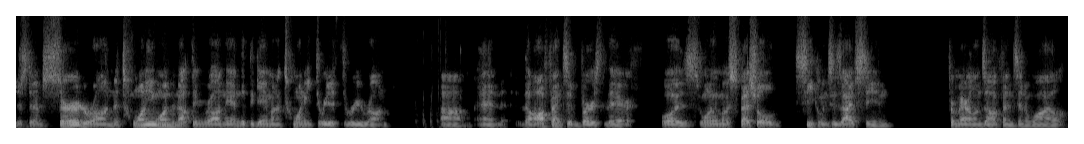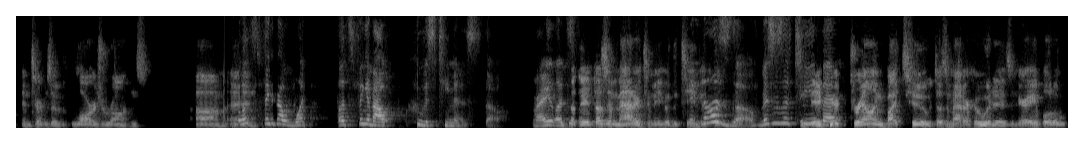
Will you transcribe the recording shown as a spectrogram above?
just an absurd run, a 21 to nothing run. They ended the game on a 23 to three run, um, and the offensive burst there was one of the most special sequences I've seen for Maryland's offense in a while in terms of large runs. Um, and let's think about what. Let's think about who this team is, though right? Let's. It doesn't matter to me who the team it is. It does though. This is a team if, if that you're trailing by two, it doesn't matter who it is, and you're able to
